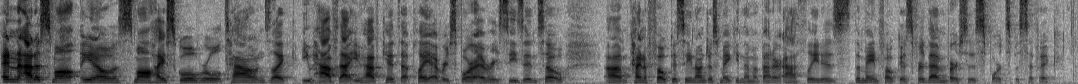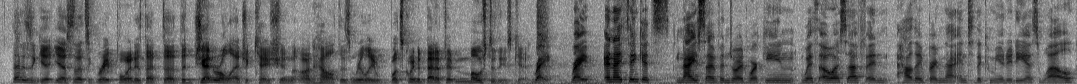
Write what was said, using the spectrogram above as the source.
and at a small, you know, a small high school, rural towns, like you have that. You have kids that play every sport every season, so um, kind of focusing on just making them a better athlete is the main focus for them versus sports specific. That is a ge- yes. That's a great point. Is that uh, the general education on health is really what's going to benefit most of these kids. Right, right. And I think it's nice. I've enjoyed working with OSF and how they bring that into the community as well.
